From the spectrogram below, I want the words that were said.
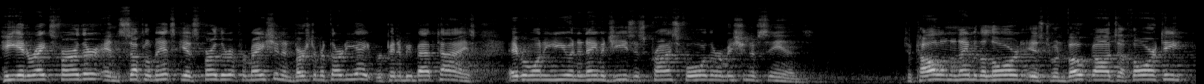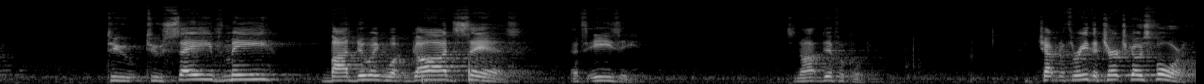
he iterates further and supplements, gives further information in verse number 38, repent and be baptized, every one of you in the name of Jesus Christ for the remission of sins. To call on the name of the Lord is to invoke God's authority to, to save me by doing what God says. That's easy. It's not difficult. Chapter 3, the church goes forth.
